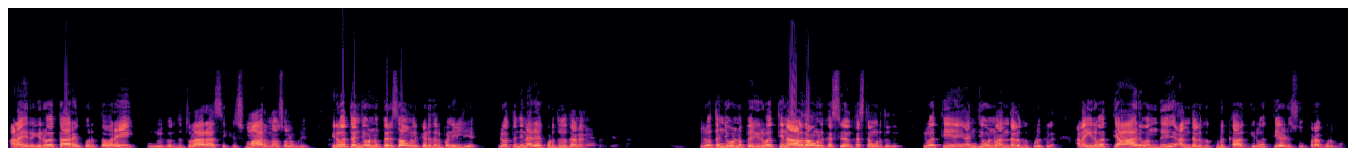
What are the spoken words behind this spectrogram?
ஆனா இரு- இருபத்தாறை பொறுத்தவரை உங்களுக்கு வந்து துலா ராசிக்கு சுமார் தான் சொல்ல முடியும். இருபத்தஞ்சு ஒன்றும் பெருசா உங்களுக்கு கெடுதல் பண்ணி இல்லையே இருபத்தஞ்சு நிறைய கொடுத்தது தானே? இருபத்தஞ்சு ஒன்று இருபத்தி நாலு தான் உங்களுக்கு கஷ்டம் கஷ்டம் கொடுத்தது. இருபத்தி அஞ்சு ஒன்றும் அந்த அளவுக்கு கொடுக்கல. ஆனால் இருபத்தி ஆறு வந்து அந்த அளவுக்கு கொடுக்காது. இருபத்தி ஏழு சூப்பராக கொடுக்கும்.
